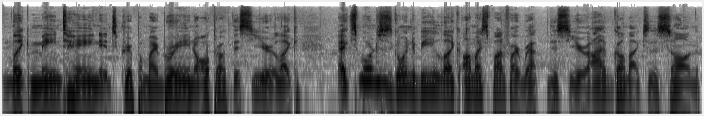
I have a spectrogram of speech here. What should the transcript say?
like maintain its grip on my brain all throughout this year. Like Ex Mortis is going to be like on my Spotify rap this year. I've gone back to this song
